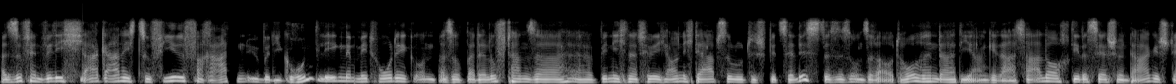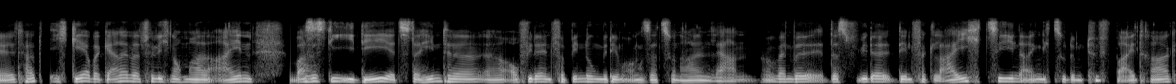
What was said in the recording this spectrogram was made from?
Also insofern will ich da gar nicht zu viel verraten über die grundlegende Methodik. Und also bei der Lufthansa äh, bin ich natürlich auch nicht der absolute Spezialist. Das ist unsere Autorin da, die Angela Saloch, die das sehr schön dargestellt hat. Ich gehe aber gerne natürlich nochmal ein, was ist die Idee jetzt dahinter, äh, auch wieder in Verbindung mit dem organisationalen Lernen. Wenn wir das wieder den Vergleich ziehen, eigentlich zu dem TÜV-Beitrag,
